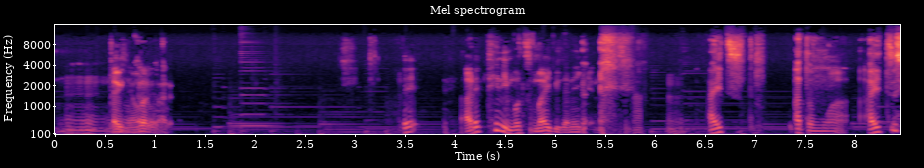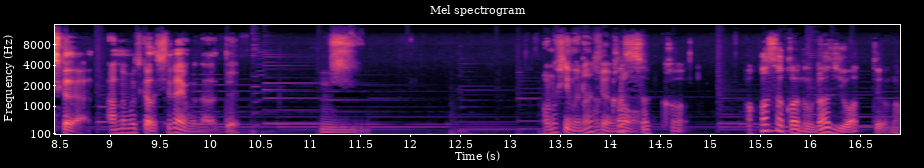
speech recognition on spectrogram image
う。うん大丈夫わかるわかる。あれあれ手に持つマイクじゃねえけどな。あいつ、あとまあ、あいつしかあんな持ち方してないもんな、だって。うん。あの人今何してんの？赤坂、赤坂のラジオあったよな。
